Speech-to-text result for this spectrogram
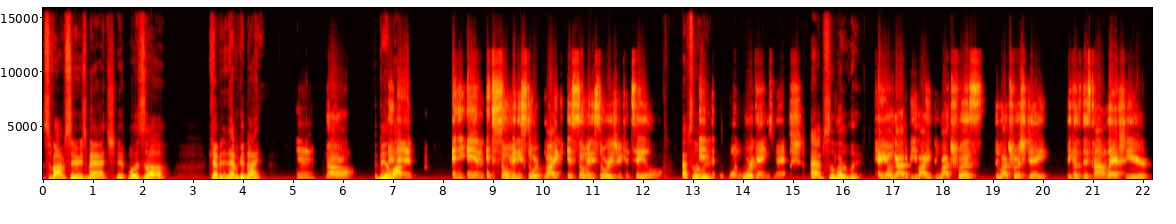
Survivor Series match, it was uh Kevin didn't have a good night. Mm-hmm. No, It'd be a lot. And, and and it's so many story like it's so many stories you can tell in Absolutely. that one War Games match. Absolutely. KO got to be like, do I trust? Do I trust Jey? Because this time last year,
